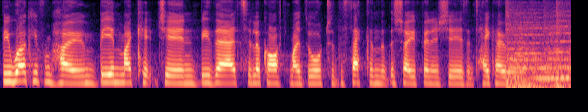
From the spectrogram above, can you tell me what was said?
be working from home, be in my kitchen, be there to look after my daughter the second that the show finishes and take over.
